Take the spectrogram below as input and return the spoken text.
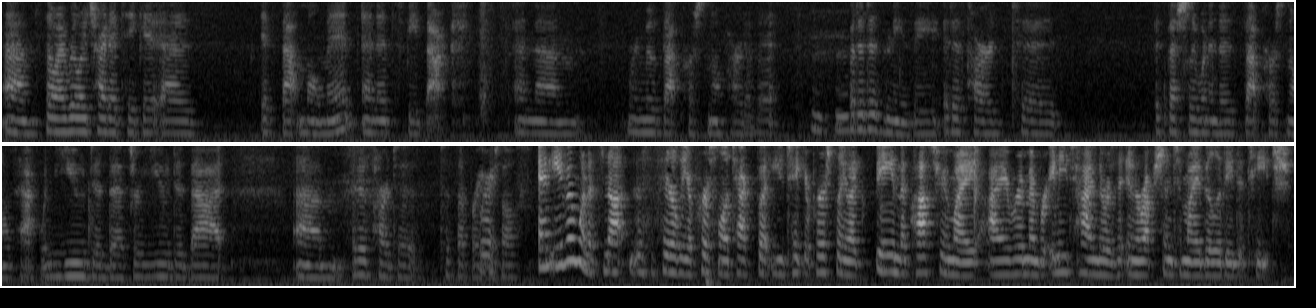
Um, so I really try to take it as it's that moment and it's feedback, and um, remove that personal part of it. Mhm. But it isn't easy. It is hard to, especially when it is that personal attack. When you did this or you did that, um, it is hard to to separate Right. yourself. And even when it's not necessarily a personal attack, but you take it personally, like being in the classroom, I, I remember anytime there was an interruption to my ability to teach,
